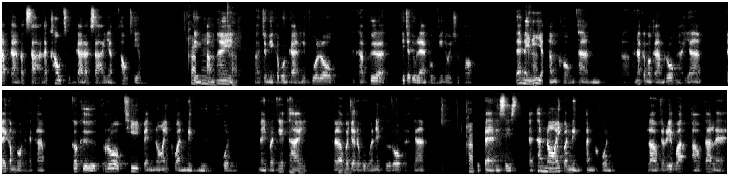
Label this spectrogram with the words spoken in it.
รับการรักษาและเข้าถึงการรักษาอย่างเท่าเทียมครับจึงทำให้ครับเอ่อจะมีกระบวนการที่ทั่วโลกนะครับ เพื่อที่จะดูแลกลุ่มนี้โดยเฉพาะ และในนิยามของทางเอ่อ คณะกรรมการโรคหายากได้กำหนดนะครับ ก็คือโรคที่เป็นน้อยกว่าหนึ่งหมื่นคนในประเทศไทย ก็เราก็จะระบุว่านี่คือโรคหายากครับหรือ rare disease แต่ถ้าน้อยกว่าหนึ่งพันคน เราจะเรียกว่า ultra rare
